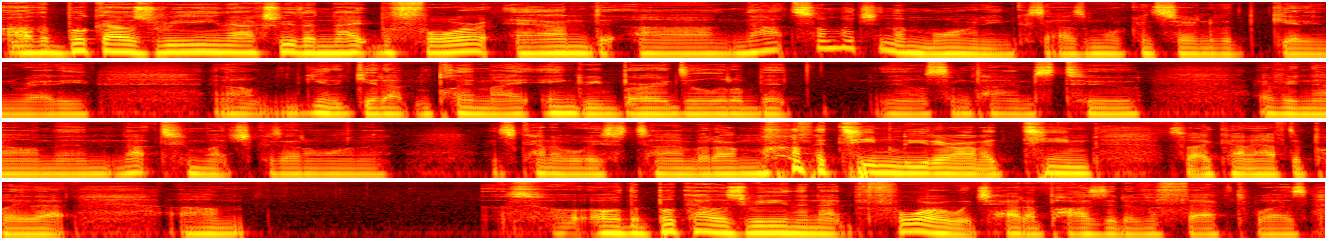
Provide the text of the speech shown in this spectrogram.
uh, the book I was reading actually the night before, and uh, not so much in the morning because I was more concerned with getting ready. And I'll you know get up and play my Angry Birds a little bit, you know, sometimes too, every now and then. Not too much because I don't want to. It's kind of a waste of time, but I'm, I'm a team leader on a team, so I kind of have to play that. Um, so, oh, the book I was reading the night before, which had a positive effect, was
